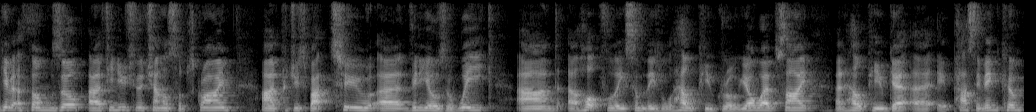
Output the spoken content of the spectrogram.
give it a thumbs up. Uh, if you're new to the channel, subscribe. I produce about two uh, videos a week and uh, hopefully some of these will help you grow your website and help you get a, a passive income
